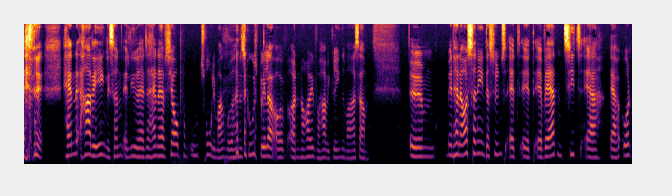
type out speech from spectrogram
han har det egentlig sådan alligevel, at han er sjov på utrolig mange måder. Han er skuespiller, og, og nøj, hvor har vi grinet meget sammen. Øhm, men han er også sådan en, der synes, at, at, at verden tit er, er ond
